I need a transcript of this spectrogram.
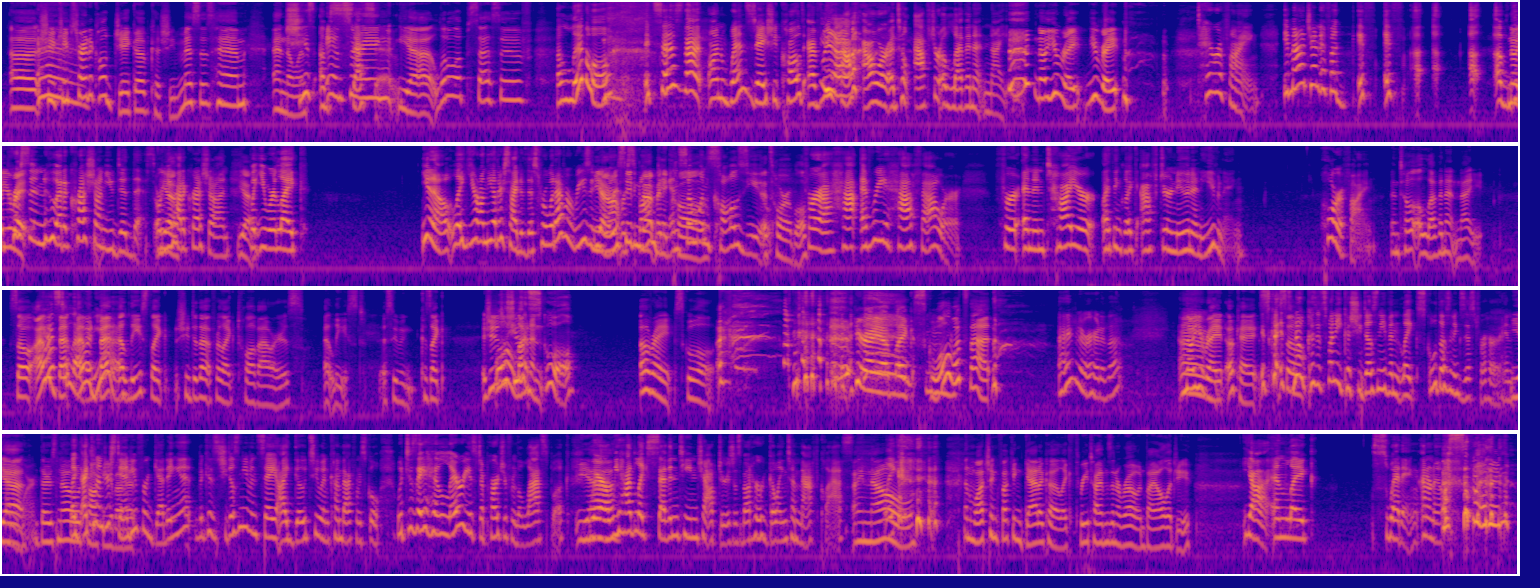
Uh, she keeps trying to call Jacob because she misses him, and no She's one's answering. Yeah, a little obsessive. A little. It says that on Wednesday she called every Yeah. half hour until after 11 at night. No, you're right. You're right. Terrifying. Imagine if a if if a, a, a, No, the you're right. person who had a crush on you did this or Yeah. you had a crush on Yeah. but you were like you know, like you're on the other side of this for whatever reason Yeah, you're not receiving that responding many and someone calls, calls you it's horrible. for a ha- every half hour for an entire I think like afternoon and evening. Horrifying. until 11 at night. So I would Past bet I 11, would bet at least like she did that for like 12 hours at least, assuming cuz like she Well, she was 11 at school. Oh right, school. Here I am like Mm. school? What's that? I've never heard of that. No, you're Um, right. Okay. It's, it's so, no, because it's funny because she doesn't even like school doesn't exist for her in, Yeah, anymore. there's no Like I can understand you forgetting it because she doesn't even say I go to and come back from school, which is a hilarious departure from the last book, Yeah. where we had like 17 chapters just about her going to math class. I know. Like, and watching fucking Gattaca like 3 times in a row in biology. yeah, and like sweating. I don't know. Sweating.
